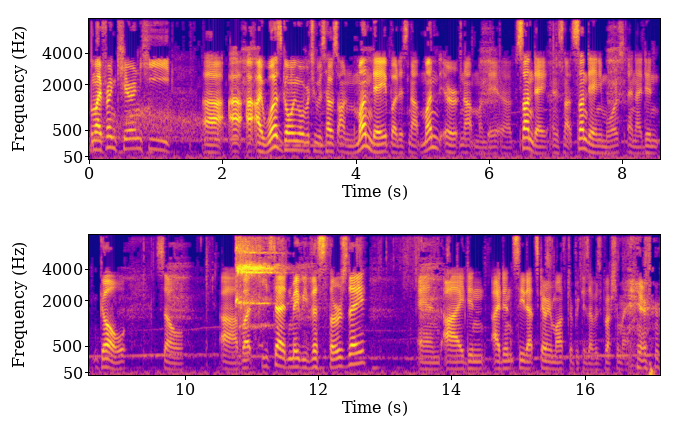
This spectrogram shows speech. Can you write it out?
My friend Kieran, he, uh, I, I was going over to his house on Monday, but it's not Monday, or not Monday, uh, Sunday, and it's not Sunday anymore, and I didn't go. So, uh, but he said maybe this Thursday, and I didn't, I didn't see that scary monster because I was brushing my hair.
